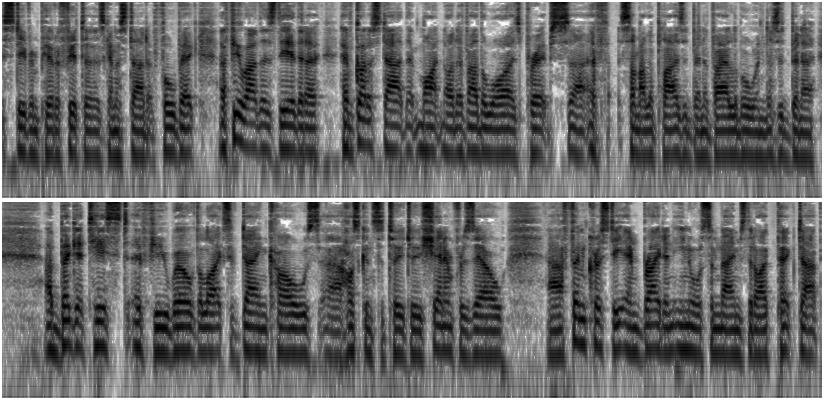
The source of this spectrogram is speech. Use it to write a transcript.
Stephen Perofeta is going to start at fullback. A few others there that are, have got a start that might not have otherwise, perhaps uh, if some other players had been available, and this had been a, a bigger test, if you will. The likes of Dane Coles, uh, Hoskin Sotutu, Shannon Frizzell, uh, Finn Christie, and Braden Ennor, some names that I picked up,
